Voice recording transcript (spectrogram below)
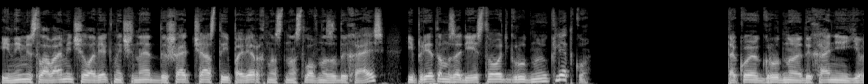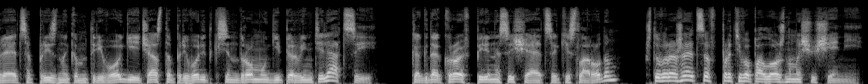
Иными словами, человек начинает дышать часто и поверхностно, словно задыхаясь, и при этом задействовать грудную клетку. Такое грудное дыхание является признаком тревоги и часто приводит к синдрому гипервентиляции, когда кровь перенасыщается кислородом, что выражается в противоположном ощущении.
